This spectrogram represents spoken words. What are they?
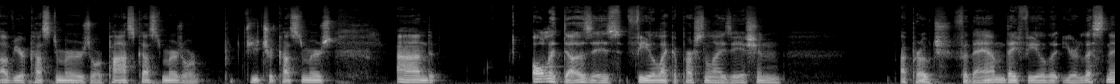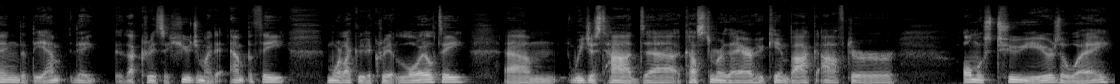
of your customers or past customers or future customers. And all it does is feel like a personalization approach for them. They feel that you're listening, that the em- they that creates a huge amount of empathy, more likely to create loyalty. Um, we just had uh, a customer there who came back after almost two years away.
